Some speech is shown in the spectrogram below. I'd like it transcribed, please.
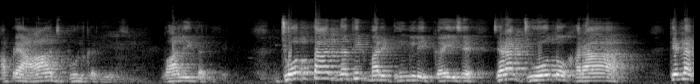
આપણે આ જ ભૂલ કરીએ છીએ. વાલી તરીકે. જોતા જ નથી મારી ઢીંગલી કઈ છે. જરાક જુઓ તો ખરા. કેટલાક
